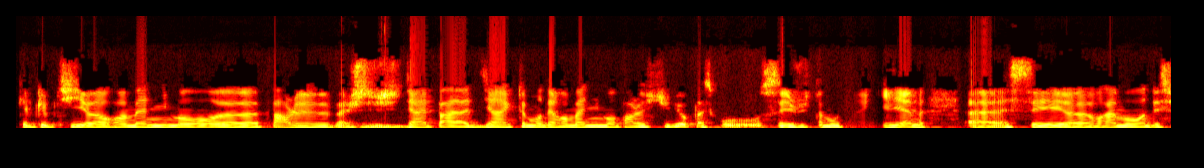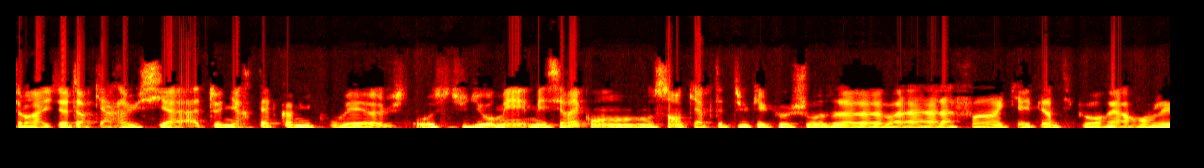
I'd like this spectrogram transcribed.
quelques petits euh, remaniements euh, par le bah, je, dirais pas directement des remaniements par le studio parce qu'on sait justement que Gilliam euh, c'est vraiment un des seuls réalisateurs qui a réussi à, tenir tête comme il pouvait au studio. Mais mais c'est vrai qu'on sent qu'il y a peut-être eu quelque chose à la fin qui a été un petit peu réarrangé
